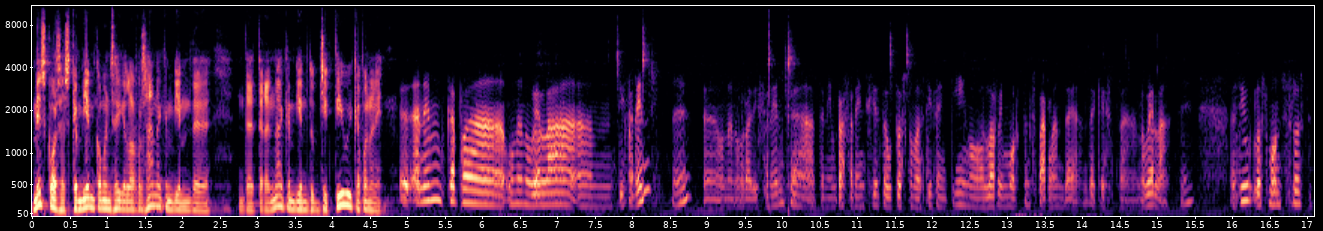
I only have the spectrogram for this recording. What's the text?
Més coses, canviem, com ens deia la Rosana, canviem de, de tarannà, canviem d'objectiu i cap on anem? Eh, anem cap a una novel·la eh, diferent, eh? una novel·la diferent que tenim referències d'autors com Stephen King o Larry Moore que ens parlen d'aquesta novel·la. Eh? Es diu Los monstruos de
